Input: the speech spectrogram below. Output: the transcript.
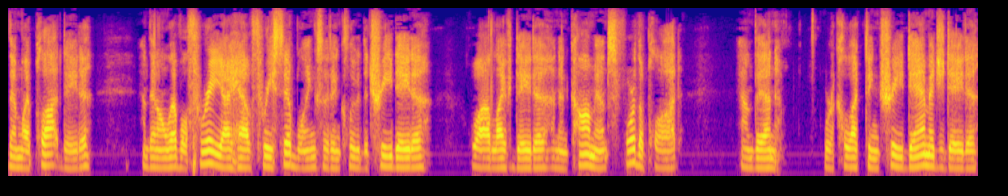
then my plot data, and then on level three, I have three siblings that include the tree data, wildlife data, and then comments for the plot. And then we're collecting tree damage data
